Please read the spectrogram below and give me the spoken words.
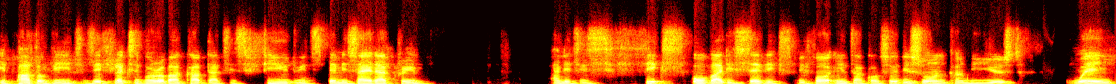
a part of it, is a flexible rubber cap that is filled with spermicidal cream. And it is fixed over the cervix before intercourse. So this one can be used when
